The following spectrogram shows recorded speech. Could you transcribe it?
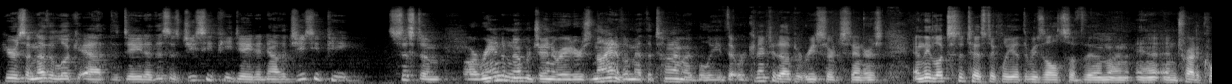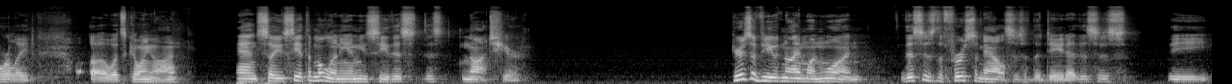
Here's another look at the data. This is GCP data. Now, the GCP system are random number generators, nine of them at the time, I believe, that were connected up at research centers, and they look statistically at the results of them and, and, and try to correlate uh, what's going on. And so you see at the millennium, you see this, this notch here. Here's a view of 911. This is the first analysis of the data. This is the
